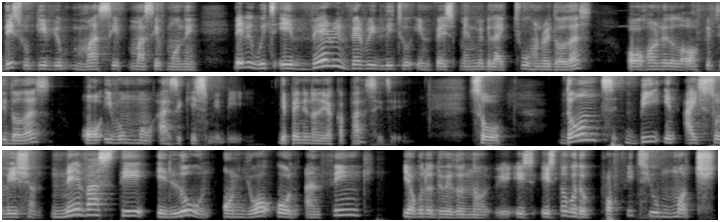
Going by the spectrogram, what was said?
this will give you massive, massive money. Maybe with a very, very little investment, maybe like $200 or $100 or $50 or even more as the case may be, depending on your capacity. So don't be in isolation. Never stay alone on your own and think you're going to do alone. No, it's, it's not going to profit you much.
